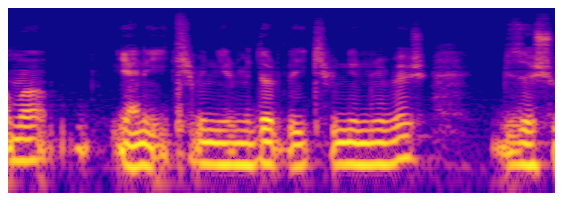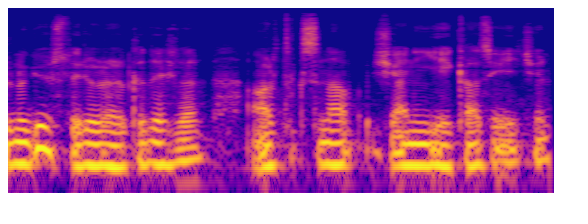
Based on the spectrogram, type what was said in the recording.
Ama yani 2024 ve 2025 bize şunu gösteriyor arkadaşlar. Artık sınav yani YKS için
